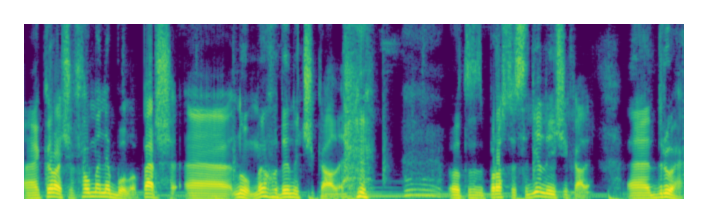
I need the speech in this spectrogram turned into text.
Е, коротше, що в мене було? Перше, е, ну, ми годину чекали. От просто сиділи і чекали. Е, друге,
